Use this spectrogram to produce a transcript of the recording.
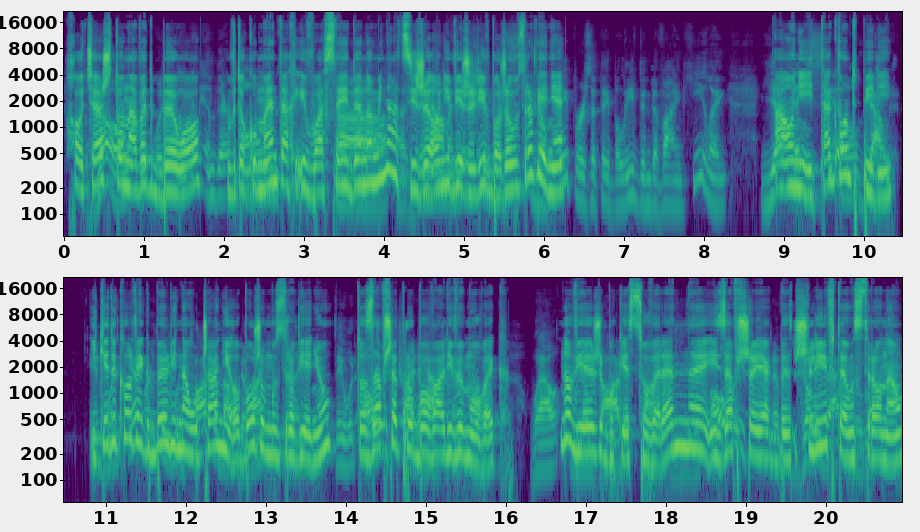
chociaż to nawet było w dokumentach i własnej denominacji, że oni wierzyli w Boże uzdrowienie, a oni i tak wątpili. I kiedykolwiek byli nauczani o Bożym uzdrowieniu, to zawsze próbowali wymówek. No wiesz, Bóg jest suwerenny i zawsze jakby szli w tę stronę.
